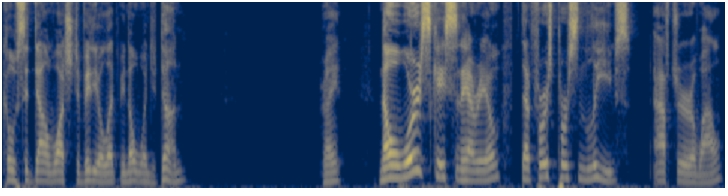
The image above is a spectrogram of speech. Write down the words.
go sit down, watch the video, let me know when you're done. Right? Now, a worst case scenario, that first person leaves after a while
